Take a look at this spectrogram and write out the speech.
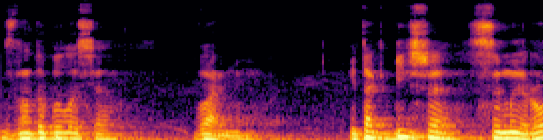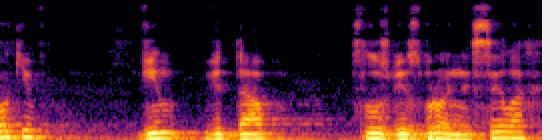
знадобилося в армії. І так більше семи років він віддав службі в Збройних силах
